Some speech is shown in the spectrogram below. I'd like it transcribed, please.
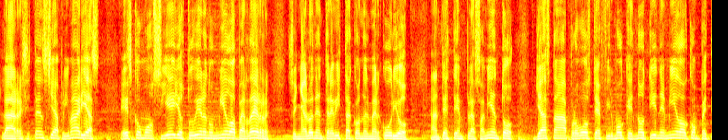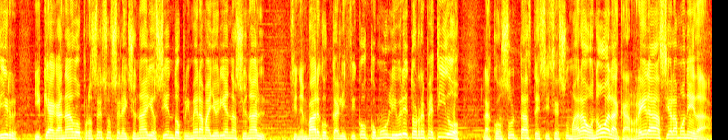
La resistencia a primarias es como si ellos tuvieran un miedo a perder, señaló en entrevista con el Mercurio. Ante este emplazamiento, Yasna Proboste afirmó que no tiene miedo a competir y que ha ganado procesos seleccionarios siendo primera mayoría nacional. Sin embargo, calificó como un libreto repetido las consultas de si se sumará o no a la carrera hacia la moneda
